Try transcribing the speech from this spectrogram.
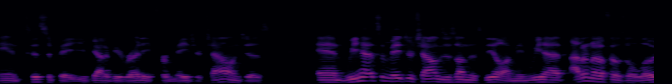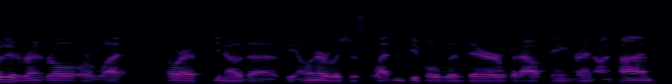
anticipate, you've got to be ready for major challenges. And we had some major challenges on this deal. I mean, we had, I don't know if it was a loaded rent roll or what, or if, you know, the, the owner was just letting people live there without paying rent on time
